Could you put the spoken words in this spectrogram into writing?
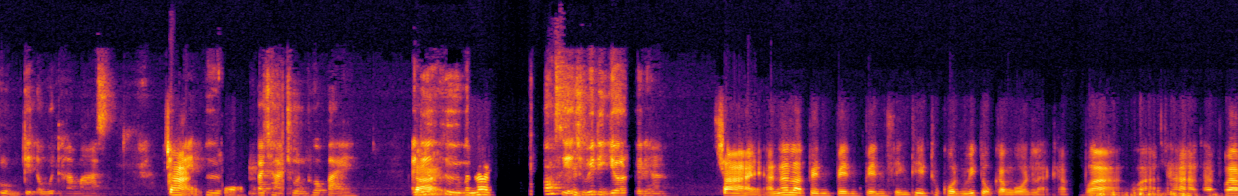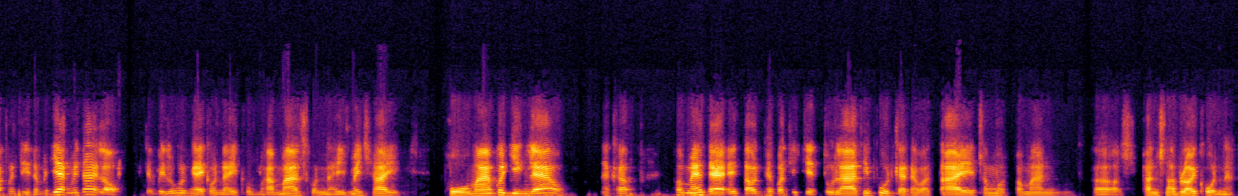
กลุ่มติดอาวุธฮามาสใช่อันไหนคือประชาชนทั่วไป อันนี้ก็คือมันน่าต้องเสียชีวิตอีกเยอะเลยนะคะใช่ อันนั้นเราเป็นเป็นเป็นสิ่งที่ทุกคนวิตกกังวลแหละครับ ว่าว่าถ้าถ้าว่าพื้นดินมันแยกไม่ได้หรอก จะไปรู้ยังไงคนไหนกลุ่มฮามาสคนไหนไม่ใช่โผล่มาก็ยิงแล้วนะครับเพราะแม้แต่ไอตอนวันที่เจ็ดตุลาที่พูดกันนะว่าตายทั้งหมดประมาณเอ่อพันสามร้อยคนน่ะ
